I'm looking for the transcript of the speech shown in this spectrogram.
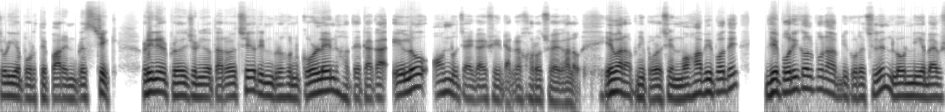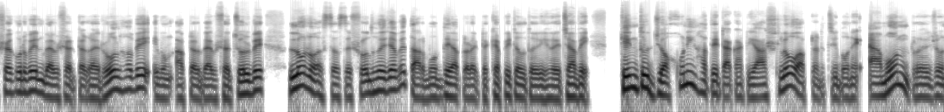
জড়িয়ে পড়তে পারেন বৃশ্চিক। ঋণের প্রয়োজনীয়তা রয়েছে, ঋণ গ্রহণ করলেন, হাতে টাকা এলো, অন্য জায়গায় সেই টাকা খরচ হয়ে গেল। এবার আপনি পড়েছেন মহাবিপদে যে পরিকল্পনা আপনি করেছিলেন লোন নিয়ে ব্যবসা করবেন, ব্যবসার টাকায় রোল হবে এবং আপনার ব্যবসা চলবে লোনও আস্তে আস্তে শোধ হয়ে যাবে, তার মধ্যে আপনার একটা ক্যাপিটাল তৈরি হয়ে যাবে। কিন্তু যখনই হাতে টাকাটি আসলো, আপনার জীবনে এমন প্রয়োজন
